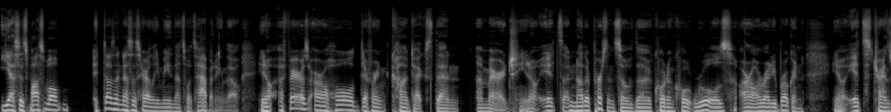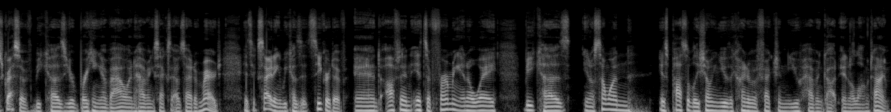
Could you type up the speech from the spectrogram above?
yes it's possible. It doesn't necessarily mean that's what's happening though. You know affairs are a whole different context than a marriage. You know, it's another person. So the quote unquote rules are already broken. You know, it's transgressive because you're breaking a vow and having sex outside of marriage. It's exciting because it's secretive and often it's affirming in a way because, you know, someone is possibly showing you the kind of affection you haven't got in a long time.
